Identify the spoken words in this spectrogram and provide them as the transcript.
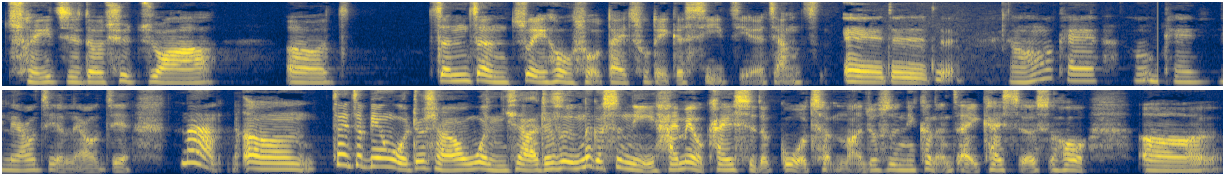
垂直的去抓。呃，真正最后所带出的一个细节，这样子。哎、欸，对对对，OK OK，了解了解。那嗯、呃，在这边我就想要问一下，就是那个是你还没有开始的过程嘛？就是你可能在一开始的时候，呃，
